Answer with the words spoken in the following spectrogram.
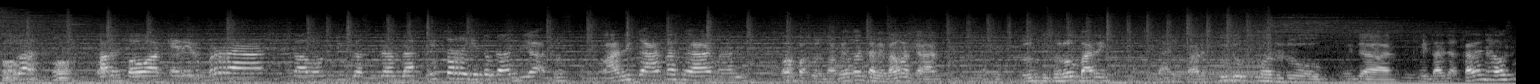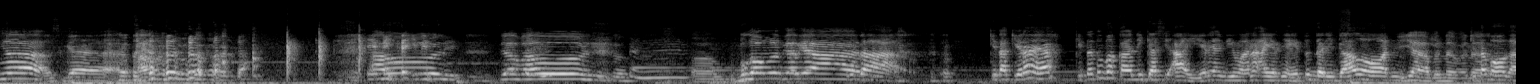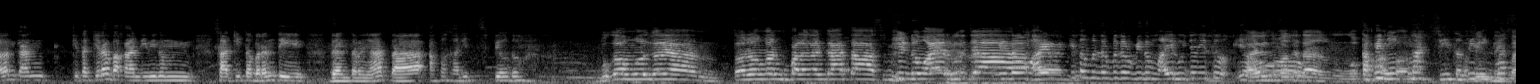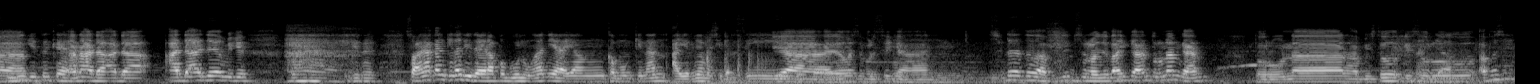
enggak oh, oh, harus bawa carrier berat. Galon juga 19 liter gitu kan. Iya terus lari ke atas kan lari. Oh pas udah sampai kan capek banget kan. Terus disuruh baris baik. Baris duduk semua duduk hujan. Ditanya kalian haus nggak? Haus gak ini ini Haus. sih siap haus gitu. Em, buka mulut kalian. Buka. kita kira ya kita tuh bakal dikasih air yang di mana airnya itu dari galon. Iya benar-benar kita bawa galon kan kita kira bakalan diminum saat kita berhenti. Dan ternyata apa kali spill dong Buka mulut kalian, todongkan kepala kalian ke atas, minum air hujan. minum air kita bener-bener minum air hujan itu ya Akhirnya semua kita ngop tapi nikmat sih tapi, nikmat, sih gitu kayak Karena ada ada ada aja yang bikin Ah, gitu. Soalnya kan kita di daerah pegunungan ya yang kemungkinan airnya masih bersih. Iya, gitu. airnya masih bersih kan. Hmm. Sudah tuh habis itu disuruh lanjut lagi kan, turunan kan? Turunan, habis itu disuruh Iya. apa sih?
